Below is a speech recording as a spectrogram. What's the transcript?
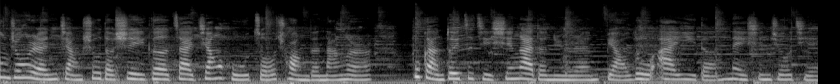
梦中人讲述的是一个在江湖走闯的男儿，不敢对自己心爱的女人表露爱意的内心纠结。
